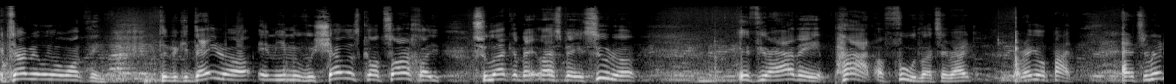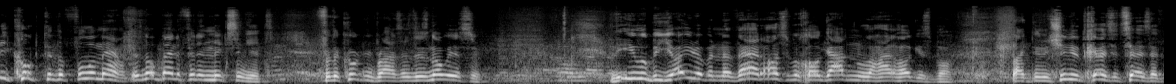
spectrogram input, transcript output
It's not really all one thing. The him Vushel is called Sarchai, Suleka Be'las Be'Yisura, if you have a pot of food, let's say, right? A regular pot, and it's already cooked to the full amount, there's no benefit in mixing it for the cooking process, there's no issue. The ilu b'yoyra but navad also b'chol gavn lahagizba. Like the Mishnah Ches, it says that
